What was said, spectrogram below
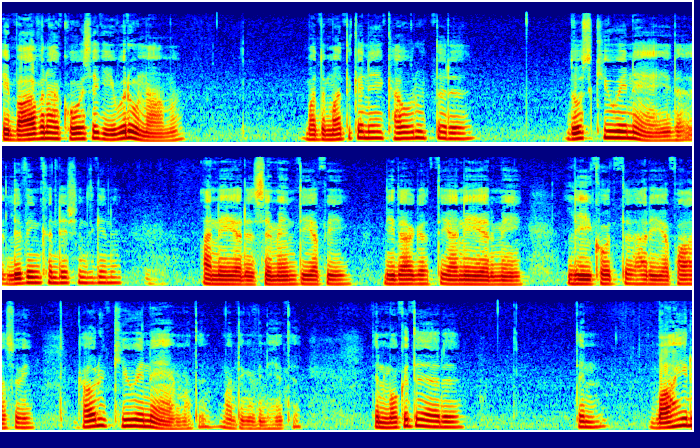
ඒ භාවනා කෝස් එක ඉවර වුණාම මට මතකනේ කවුරුත් අර දොස් කිව්වේ නෑ ලිවිං කන්ඩිෂන්ස් ගැන. අනේ අර සෙමෙන්ටි අපි නිදාගත්තේ අනේ අර මේ ලී කොට්ට හරි අපහසුයි. කවුරු කිව්වේ නෑ මට මතක විදිහට. දැන් මොකද අර දැන් බාහිර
